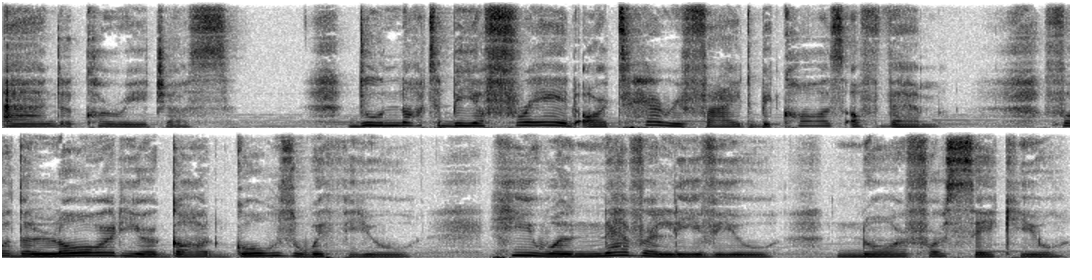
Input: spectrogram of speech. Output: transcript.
and courageous. Do not be afraid or terrified because of them, for the Lord your God goes with you. He will never leave you nor forsake you.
